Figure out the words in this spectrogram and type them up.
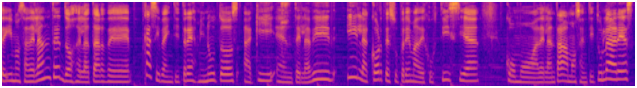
Seguimos adelante, 2 de la tarde, casi 23 minutos aquí en Tel Aviv y la Corte Suprema de Justicia, como adelantábamos en titulares,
